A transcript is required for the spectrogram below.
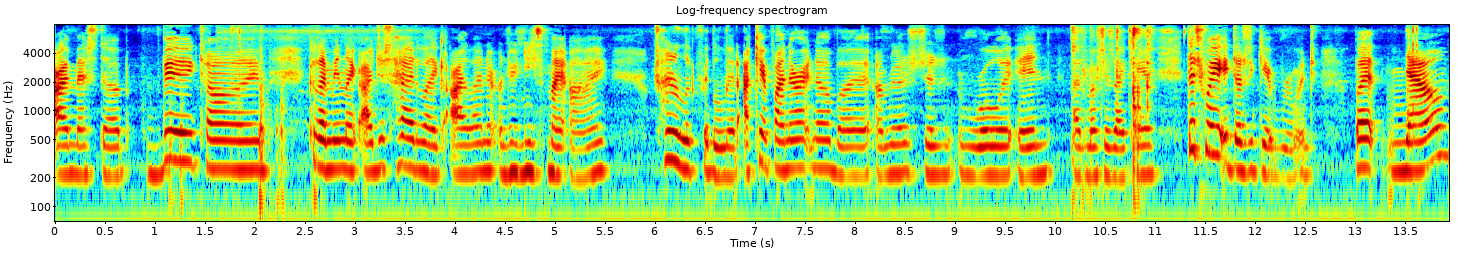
I messed up big time. Because I mean, like, I just had, like, eyeliner underneath my eye. I'm trying to look for the lid. I can't find it right now, but I'm going to just roll it in as much as I can. This way, it doesn't get ruined. But now,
